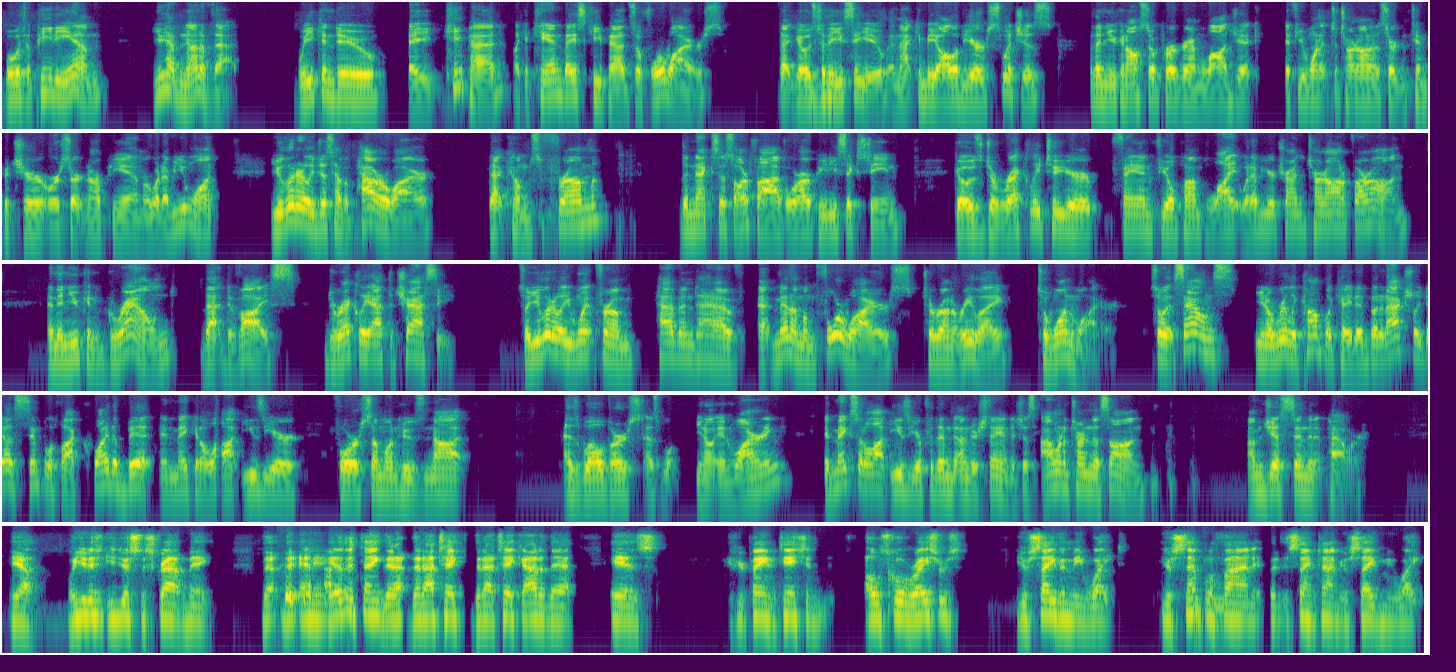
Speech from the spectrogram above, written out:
Well, with a PDM, you have none of that. We can do a keypad, like a CAN based keypad, so four wires that goes to the mm-hmm. ECU, and that can be all of your switches. But then you can also program logic if you want it to turn on at a certain temperature or a certain RPM or whatever you want. You literally just have a power wire that comes from the Nexus R5 or our PD16 goes directly to your fan, fuel pump, light, whatever you're trying to turn on or on. and then you can ground that device directly at the chassis. So you literally went from having to have at minimum four wires to run a relay to one wire. So it sounds, you know, really complicated, but it actually does simplify quite a bit and make it a lot easier for someone who's not as well versed as you know in wiring. It makes it a lot easier for them to understand. It's just I want to turn this on. I'm just sending it power. Yeah. Well, you just you just described me. And the other thing that that I take that I take out of that is, if you're paying attention, old school racers, you're saving me weight. You're mm-hmm. simplifying mm-hmm. it, but at the same time, you're saving me weight.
